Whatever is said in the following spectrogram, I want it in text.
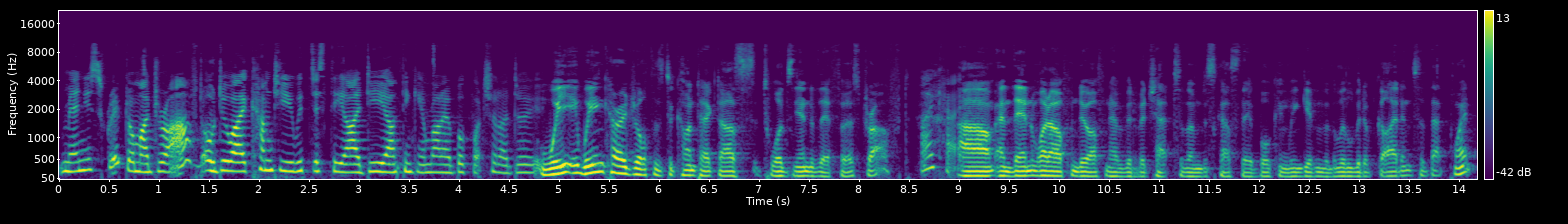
manuscript or my draft? Or do I come to you with just the idea, I'm thinking I'm writing a book, what should I do? We, we encourage authors to contact us towards the end of their first draft. Okay. Um, and then what I often do, I often have a bit of a chat to them, discuss their book, and we give them a little bit of guidance at that point.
